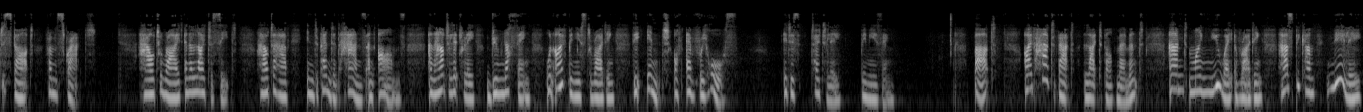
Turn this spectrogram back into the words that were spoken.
to start from scratch. How to ride in a lighter seat, how to have independent hands and arms, and how to literally do nothing when I've been used to riding the inch of every horse. It is totally bemusing. But I've had that light bulb moment, and my new way of riding has become nearly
